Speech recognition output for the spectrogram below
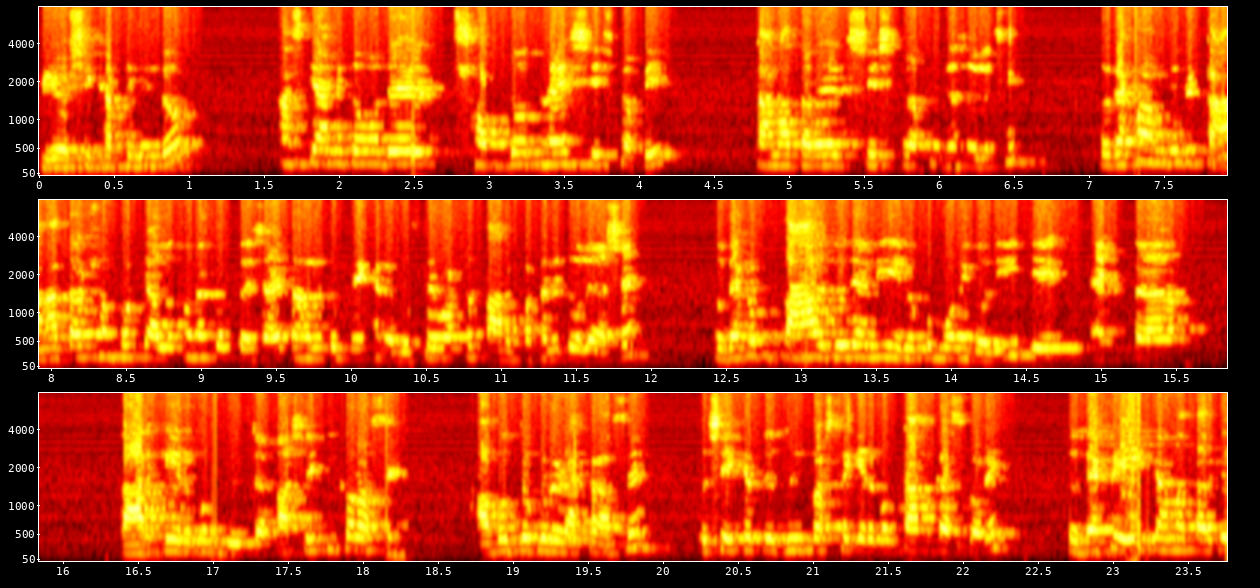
প্রিয় শিক্ষার্থীবৃন্দ, আজকে আমি তোমাদের শব্দ অধ্যায়ের শেষ টপিক টানাতারের শেষ ক্লাস নিতে চলেছি তো দেখো, আমি যদি টানাতার সম্পর্কে আলোচনা করতে চাই, তাহলে তুমি এখানে বুঝতে পারছ তার কথাটি চলে আসে। তো দেখো, তার যদি আমি এরকম মনে করি যে একটা তারকে এরকম দুইটা পাশে কি করা আছে? আবদ্ধ করে রাখা আছে। তো সেই ক্ষেত্রে দুই পাশ থেকে এরকম টান কাজ করে। তো দেখো, এই টানা তারকে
